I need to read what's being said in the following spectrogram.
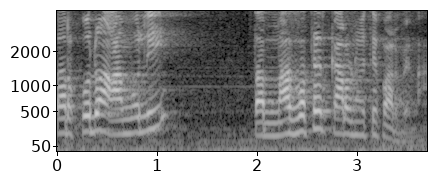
তার কোনো আমলই তার নাজাতের কারণ হতে পারবে না।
